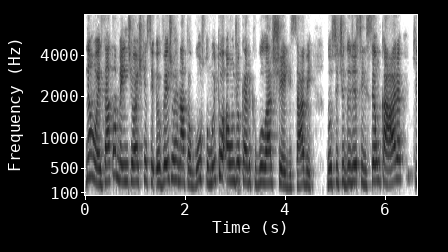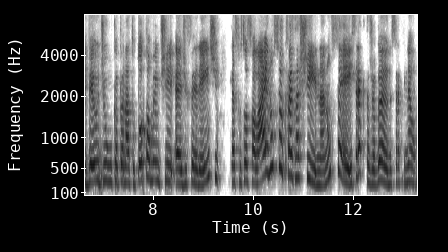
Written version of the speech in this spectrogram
Não, exatamente. Eu acho que assim, eu vejo o Renato Augusto muito aonde eu quero que o Goulart chegue, sabe? No sentido de assim, ser um cara que veio de um campeonato totalmente é, diferente, que as pessoas falam, ah, eu não sei o que faz na China, não sei, será que tá jogando? Será que não?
